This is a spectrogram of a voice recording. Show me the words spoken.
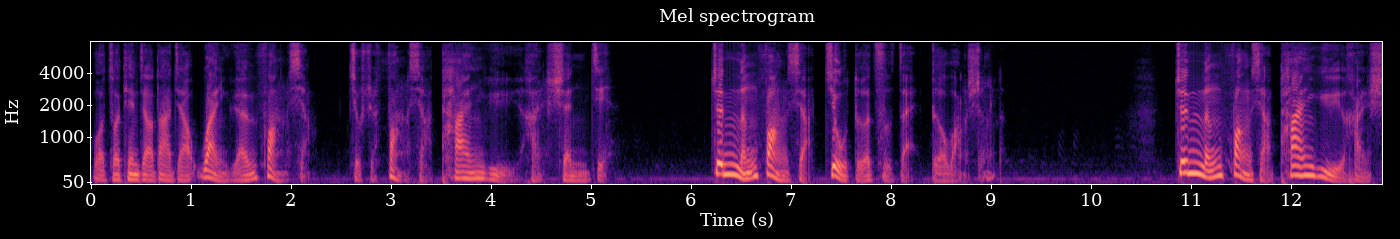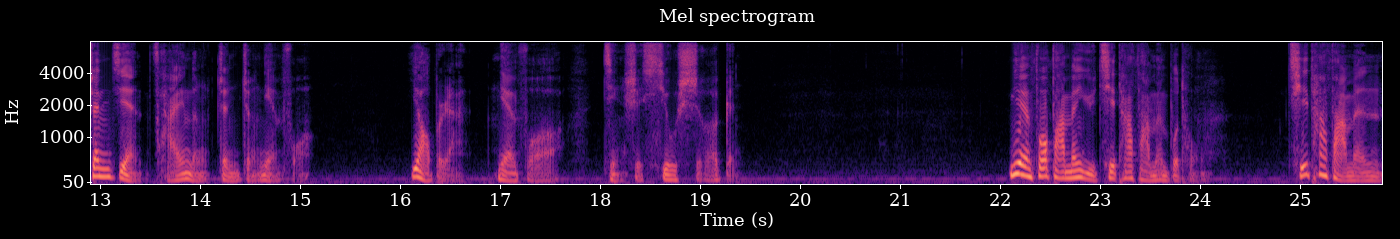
我昨天教大家万缘放下，就是放下贪欲和身见，真能放下，就得自在，得往生了。真能放下贪欲和身见，才能真正念佛。要不然，念佛仅是修舌根。念佛法门与其他法门不同，其他法门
